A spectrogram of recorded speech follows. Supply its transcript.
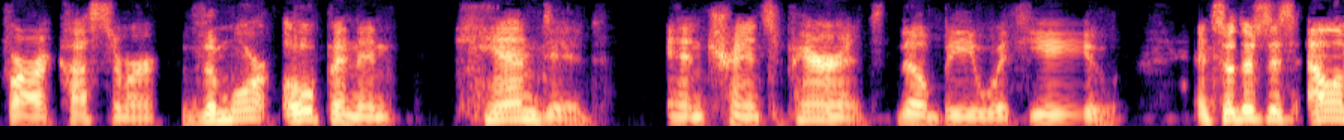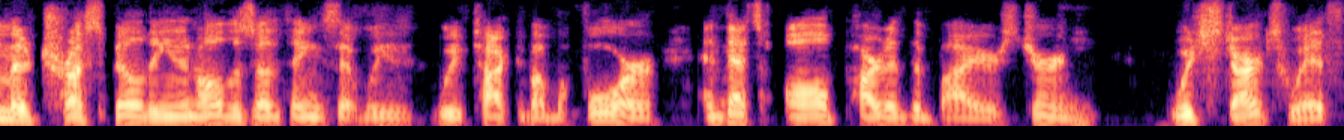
for our customer, the more open and candid and transparent they'll be with you. And so there's this element of trust building and all those other things that we've we've talked about before and that's all part of the buyer's journey which starts with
